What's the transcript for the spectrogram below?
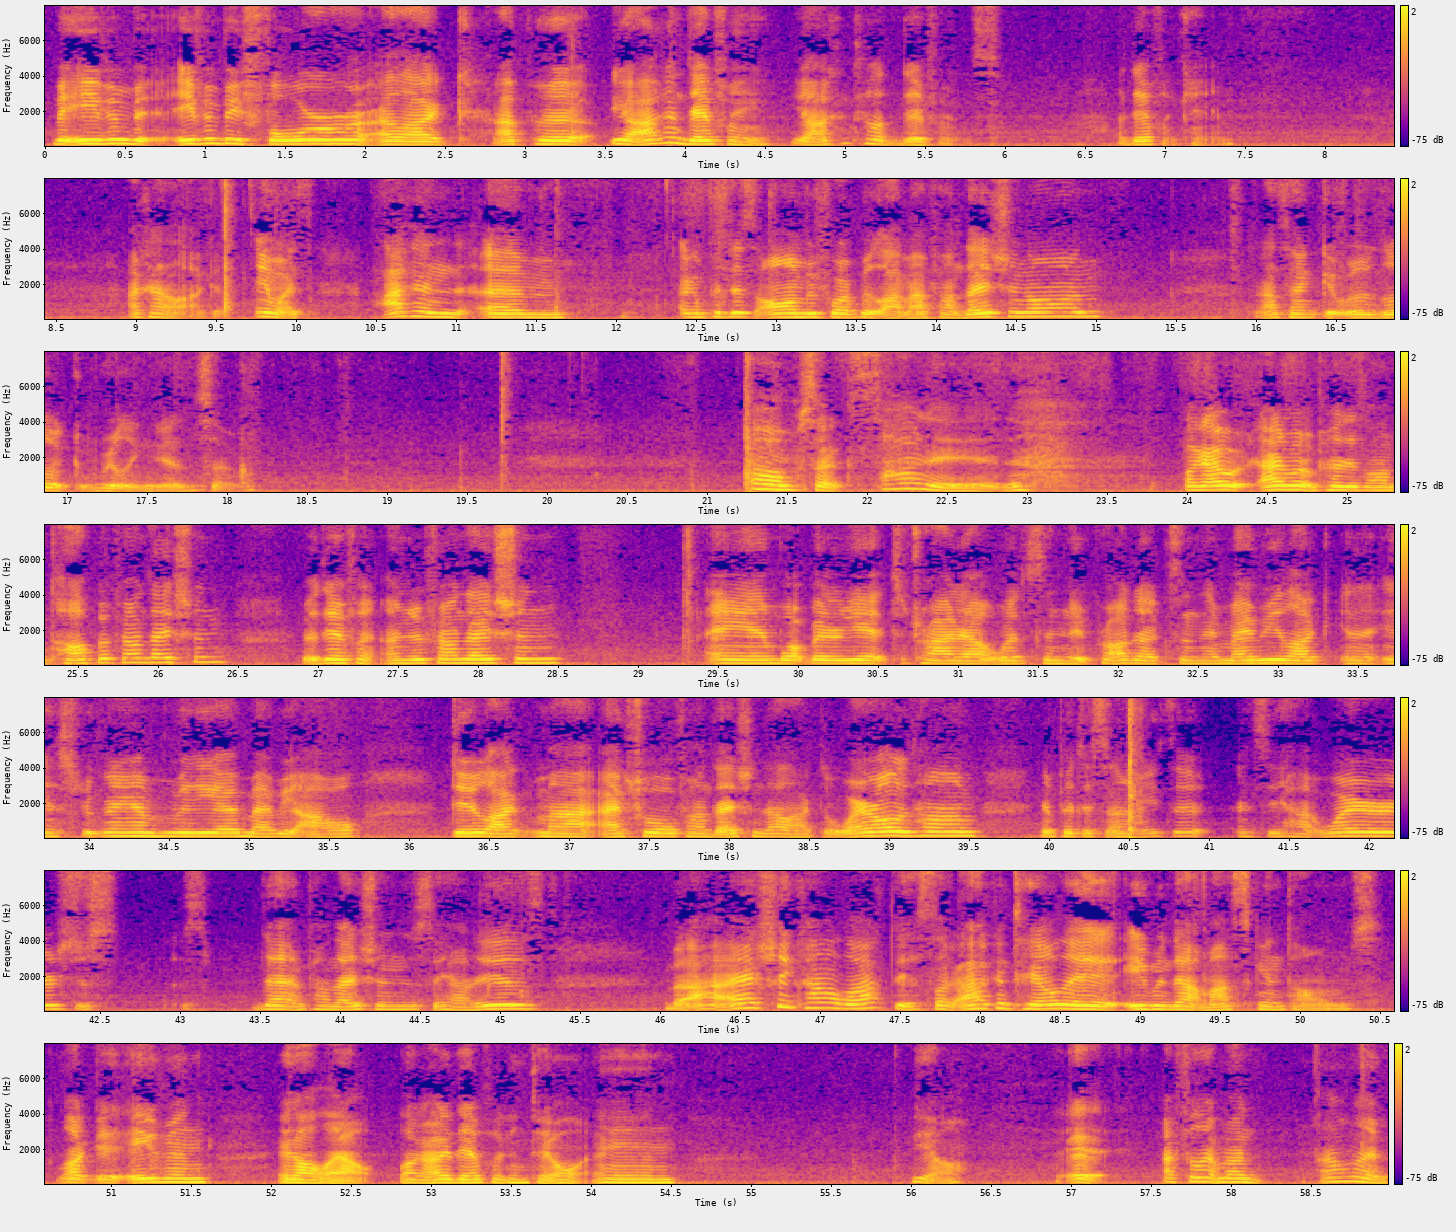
But even even before I like I put yeah I can definitely yeah I can tell the difference. I definitely can. I kind of like it. Anyways, I can um I can put this on before I put like my foundation on. I think it would look really good, so. Oh, I'm so excited. Like, I, I wouldn't put this on top of foundation, but definitely under foundation. And what better yet to try it out with some new products. And then maybe, like, in an Instagram video, maybe I'll do, like, my actual foundation that I like to wear all the time. And put this underneath it and see how it wears. Just, that foundation to see how it is. But I actually kind of like this. Like, I can tell that it evened out my skin tones. Like, it evened it all out. Like, I definitely can tell. And, yeah. It, I feel like my, I don't know.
